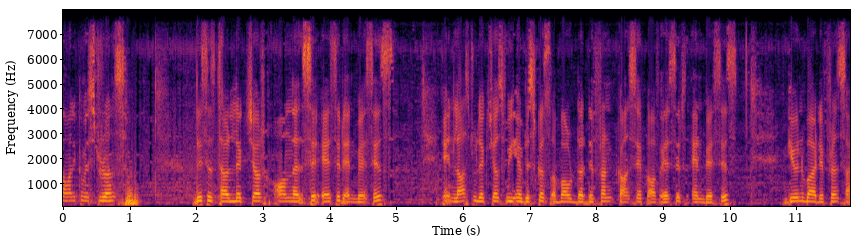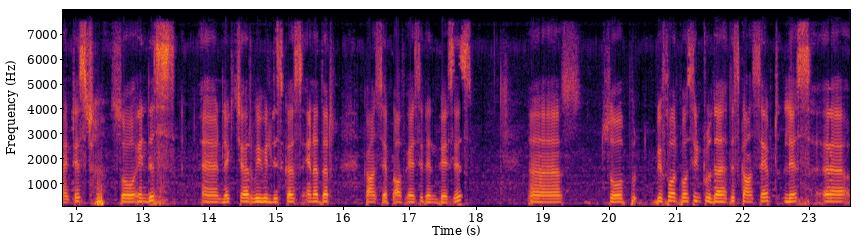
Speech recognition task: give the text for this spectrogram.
Assalamualaikum students. This is third lecture on acid and bases. In last two lectures we have discussed about the different concept of acids and bases given by different scientists. So in this uh, lecture we will discuss another concept of acid and bases. Uh, so before proceeding to the this concept let's uh,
